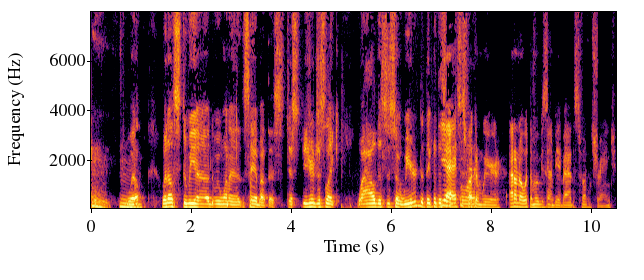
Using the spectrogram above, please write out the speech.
Hmm. Well, what else do we uh, do we want to say about this? Just you're just like, wow, this is so weird that they put this. yeah, out, it's just or- fucking weird. I don't know what the movie's gonna be about. It's fucking strange.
